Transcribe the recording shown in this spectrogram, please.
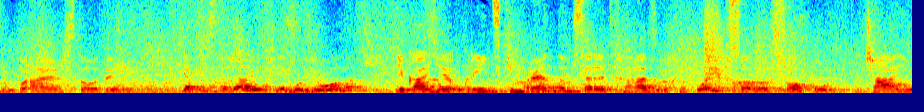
групи АР 101. Я представляю фірму Віола, яка є українським брендом серед газових напоїв, соку, чаю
